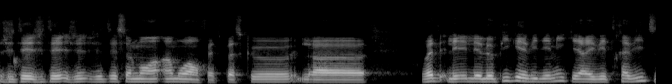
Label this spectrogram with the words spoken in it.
J'étais seulement un, mois en fait parce que la, en fait, le pic épidémique est arrivé très vite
